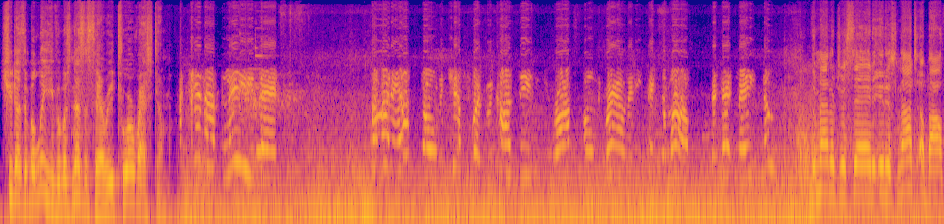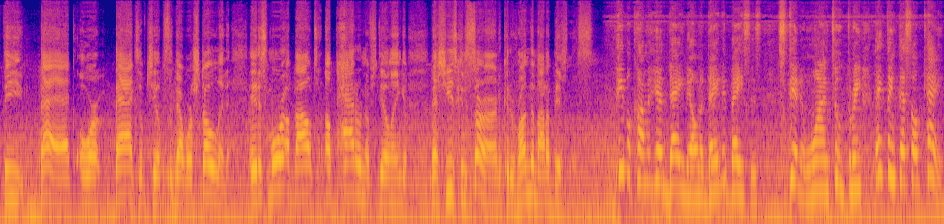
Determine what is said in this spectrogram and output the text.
she doesn't believe it was necessary to arrest him. I cannot believe that somebody else stole the chips, but because these rocks on the ground and he picked them up, that that made news. The manager said it is not about the bag or bags of chips that were stolen. It is more about a pattern of stealing that she's concerned could run them out of business. People coming here daily on a daily basis, stealing one, two, three. They think that's okay.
